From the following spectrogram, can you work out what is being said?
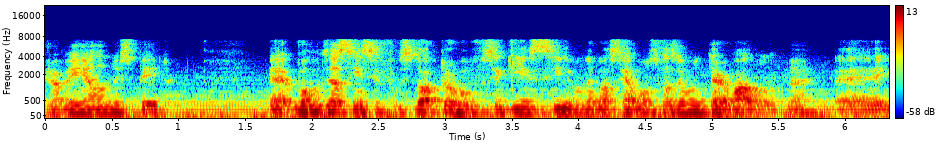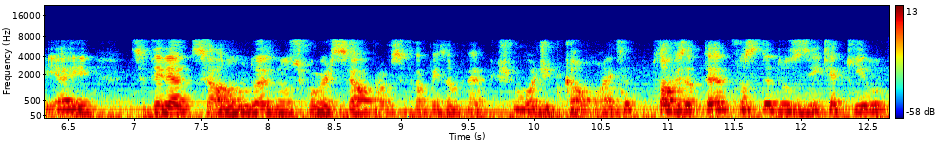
já vem ela no espelho. É, vamos dizer assim, se, se Dr. Who seguisse um negócio assim, ah, vamos fazer um intervalo, né? É, e aí você teria, sei lá, um, dois minutos de comercial para você ficar pensando, pera, que chamou de cão? Aí você talvez até fosse deduzir que aquilo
